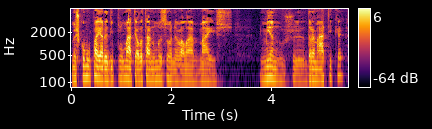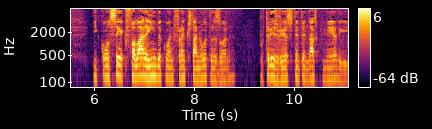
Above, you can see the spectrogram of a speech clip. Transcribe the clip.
mas como o pai era diplomata, ela está numa zona, vá lá, mais, menos uh, dramática e consegue falar ainda com a Anne Frank, que está na outra zona, por três vezes, tenta-lhe dar de comer e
